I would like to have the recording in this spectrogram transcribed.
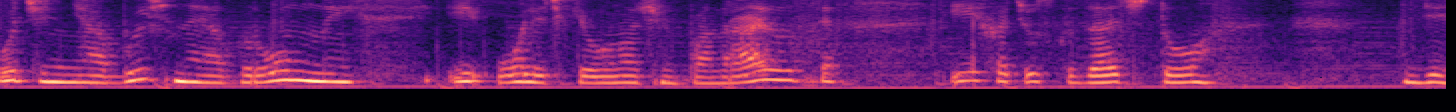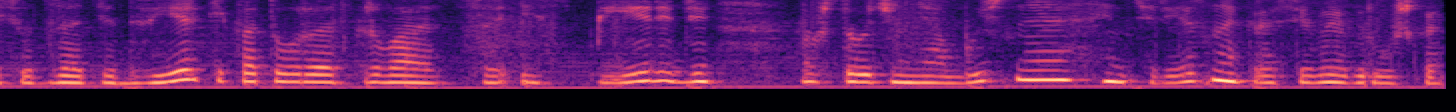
Очень необычный, огромный. И Олечке он очень понравился. И хочу сказать, что здесь вот сзади дверки, которые открываются и спереди. Так что очень необычная, интересная, красивая игрушка.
